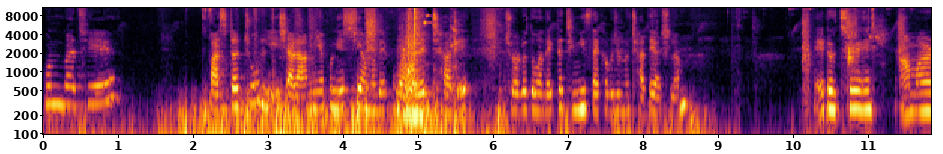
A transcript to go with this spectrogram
এখন বাজে পাঁচটা চল্লিশ আর আমি এখন এসছি আমাদের কোয়ার্টারের ছাদে। চলো তোমাদের একটা জিনিস দেখাবার জন্য ছাদে আসলাম। এটা হচ্ছে আমার,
